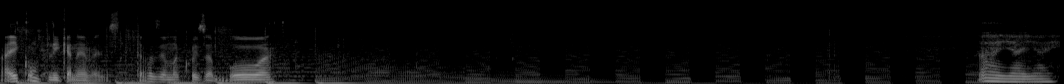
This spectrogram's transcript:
Aí complica, né, velho? Você tenta fazer uma coisa boa. Ai, ai, ai.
